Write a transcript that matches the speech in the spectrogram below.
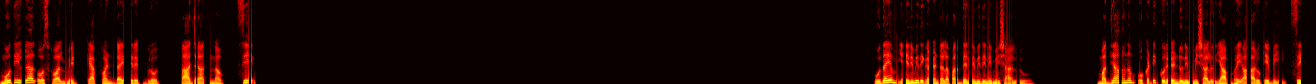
Motilal Oswal mid cap fund direct growth. తాజా నవ్. సి ఉదయం ఎనిమిది గంటల పద్దెనిమిది నిమిషాలు. మధ్యాహ్నం ఒకటికు రెండు నిమిషాలు యాభై ఆరు కెబి సే.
